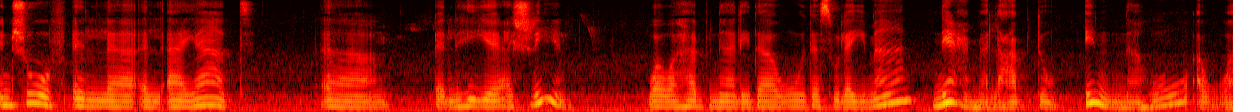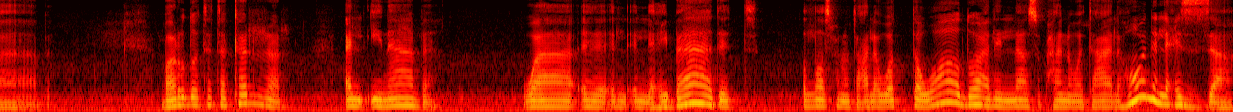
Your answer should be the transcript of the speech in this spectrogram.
نشوف الآيات اللي هي عشرين. ووهبنا لداود سليمان نعم العبد إنه أواب. برضو تتكرر الإنابة والعبادة الله سبحانه وتعالى والتواضع لله سبحانه وتعالى. هون العزة.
